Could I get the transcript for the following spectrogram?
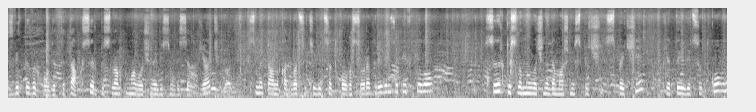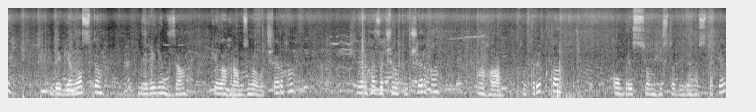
звідти виходити. Так, сир кисломолочний 85, сметанка 20% 40 гривень за пів кіло. Сир кисломолочний домашній з печі, з печі 5% 90 гривень за кілограм. Знову черга. Черга, за чим тут черга? Ага, тут рибка, обріз сьомги 195,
